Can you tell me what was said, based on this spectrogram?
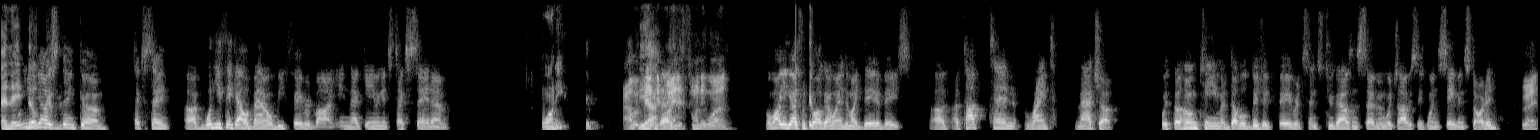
and they What do you guys give- think, um, Texas A&M, uh, what do you think Alabama will be favored by in that game against Texas A&M? 20. I would Yeah. make it Okay. minus 21. But while you guys were talking, I went into my database. Uh, a top 10 ranked matchup with the home team, a double digit favorite since 2007, which obviously is when Saban started. Right.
